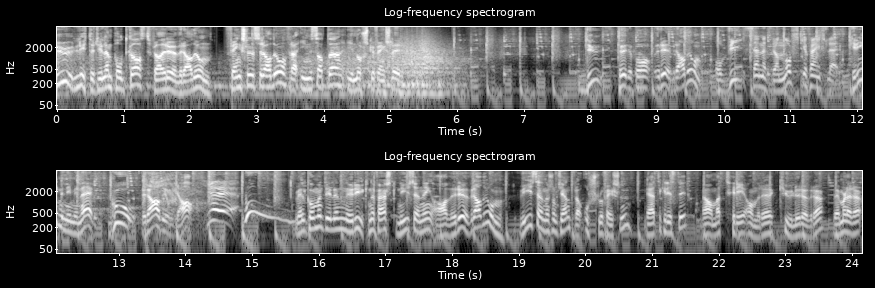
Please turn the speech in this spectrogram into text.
Du lytter til en podkast fra Røverradioen. Fengselsradio fra innsatte i norske fengsler. Du hører på Røverradioen. Og vi sender fra norske fengsler. Kriminell. God Radio. Ja. yeah! Velkommen til en rykende fersk ny sending av Røverradioen. Vi sender som kjent fra Oslo fengsel. Jeg heter Christer. Jeg har med tre andre kule røvere. Hvem er dere?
